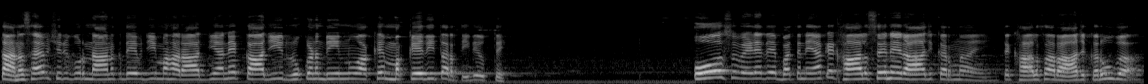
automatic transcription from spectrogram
ਧੰਨ ਸਾਹਿਬ ਸ੍ਰੀ ਗੁਰੂ ਨਾਨਕ ਦੇਵ ਜੀ ਮਹਾਰਾਜ ਜੀਆਂ ਨੇ ਕਾਜੀ ਰੁਕਣਦੀਨ ਨੂੰ ਆਖੇ ਮੱਕੇ ਦੀ ਧਰਤੀ ਦੇ ਉੱਤੇ। ਉਸ ਵੇਲੇ ਦੇ ਬਚਨ ਆ ਕਿ ਖਾਲਸੇ ਨੇ ਰਾਜ ਕਰਨਾ ਹੈ ਤੇ ਖਾਲਸਾ ਰਾਜ ਕਰੂਗਾ।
